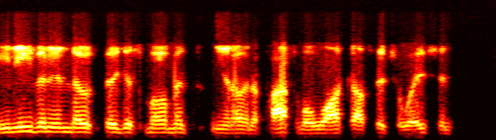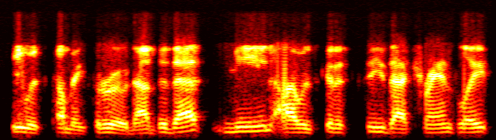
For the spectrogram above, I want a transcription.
and even in those biggest moments, you know, in a possible walk-off situation, he was coming through. Now, did that mean I was going to see that translate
